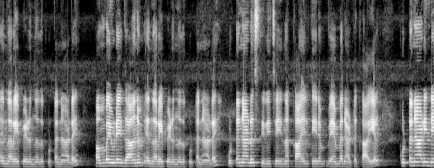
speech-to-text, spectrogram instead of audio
എന്നറിയപ്പെടുന്നത് കുട്ടനാട്. പമ്പയുടെ ദാനം എന്നറിയപ്പെടുന്നത് കുട്ടനാട്. കുട്ടനാട് സ്ഥിതി ചെയ്യുന്ന കായൽ തീരം വേമ്പനാട്ട് കായൽ. കുട്ടനാടിന്റെ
